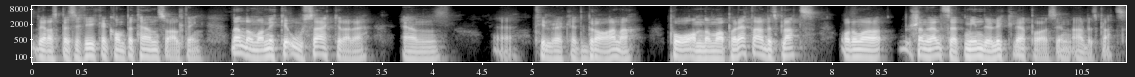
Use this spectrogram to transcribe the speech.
deras specifika kompetens och allting. Men de var mycket osäkrare än eh, tillräckligt braarna på om de var på rätt arbetsplats och de var generellt sett mindre lyckliga på sin arbetsplats.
